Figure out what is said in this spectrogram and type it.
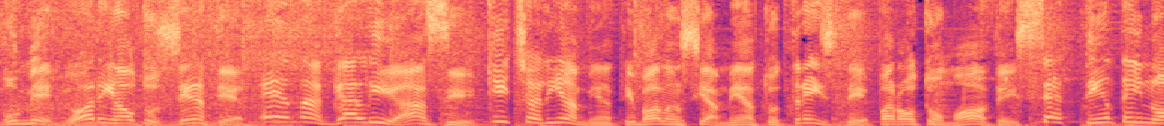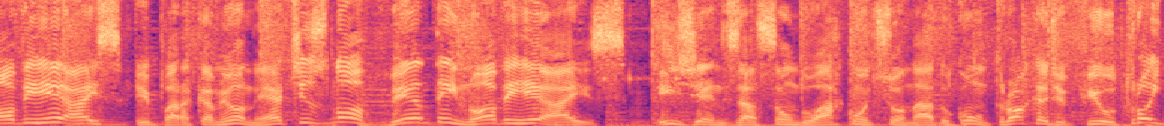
O melhor em Auto Center é na Galiase. Kit alinhamento e balanceamento 3D para automóveis R$ reais e para caminhonetes R$ reais. Higienização do ar condicionado com troca de filtro R$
